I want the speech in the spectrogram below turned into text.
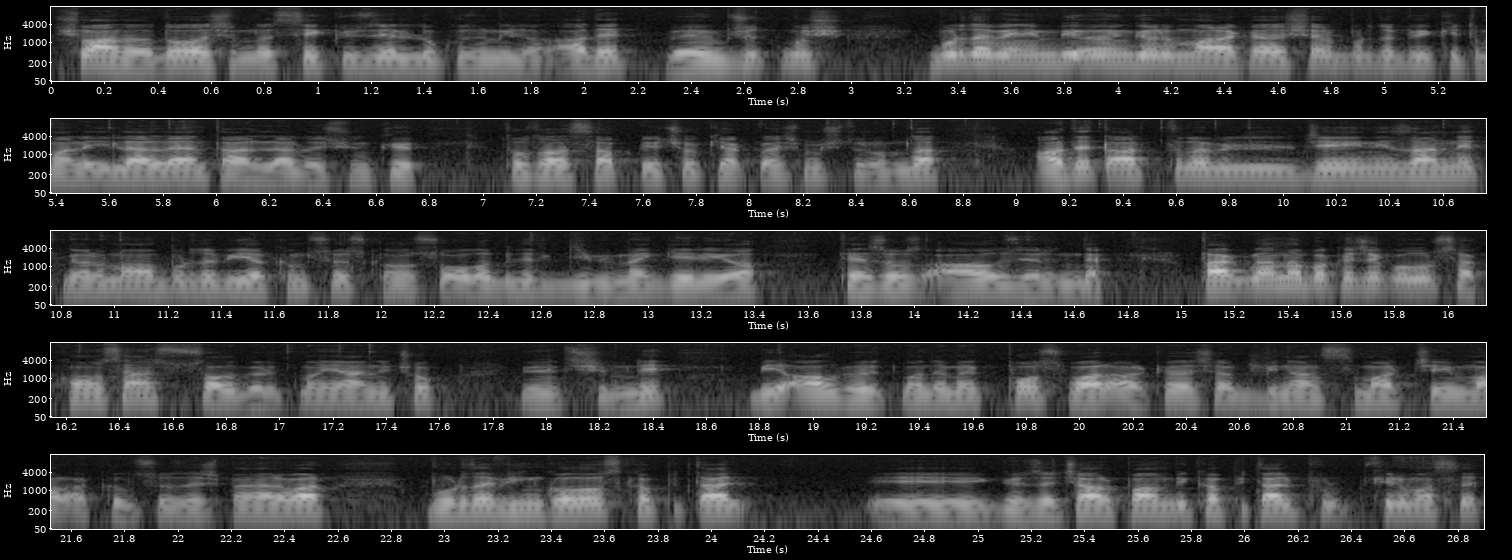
Şu anda da dolaşımda 859 milyon adet mevcutmuş. Burada benim bir öngörüm var arkadaşlar. Burada büyük ihtimalle ilerleyen tarihlerde çünkü total supply'e çok yaklaşmış durumda. Adet arttırabileceğini zannetmiyorum ama burada bir yakım söz konusu olabilir gibime geliyor. Tezos ağı üzerinde. Taglarına bakacak olursak konsensus algoritma yani çok yönetişimli bir algoritma demek. POS var arkadaşlar. Binance Smart Chain var. Akıllı sözleşmeler var. Burada Vingolos Capital e, göze çarpan bir kapital firması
